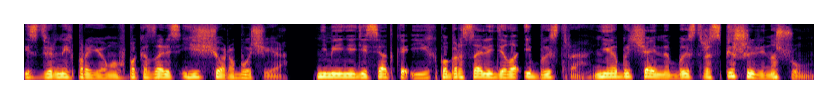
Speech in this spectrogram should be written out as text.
Из дверных проемов показались еще рабочие. Не менее десятка их побросали дела и быстро, необычайно быстро спешили на шум.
